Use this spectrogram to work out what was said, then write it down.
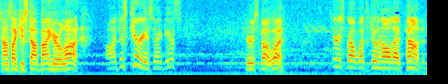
Sounds like you stopped by here a lot. Uh, just curious, I guess. Curious about what? Curious about what's doing all that pounding.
